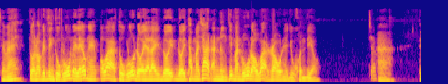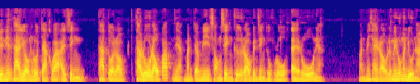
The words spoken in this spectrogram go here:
ใช่ไหมตัวเราเป็นสิ่งถูกรู้ไปแล้วไง เพราะว่าถูกรู้โดยอะไร โดยโดยธรรมชาติอันหนึ่งที่มันรู้เราว่าเราเนี่ยอยู่คนเดียวเจ้าอ่าค่ะทีนี้ถ้าโยมรู้จักว่าไอ้สิ่ง ถ้าตัวเราถ้ารู้เราปั๊บเนี่ย มันจะมีสองสิ่งคือเราเป็นสิ่งถูกรู้ แต่รู้เนี่ย มันไม่ใช่เราเลยไม่รู้มันอยู่ไหน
